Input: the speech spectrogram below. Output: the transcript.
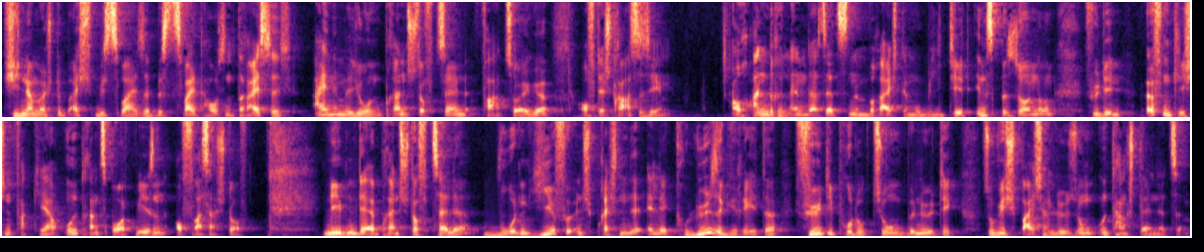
China möchte beispielsweise bis 2030 eine Million Brennstoffzellenfahrzeuge auf der Straße sehen. Auch andere Länder setzen im Bereich der Mobilität, insbesondere für den öffentlichen Verkehr und Transportwesen, auf Wasserstoff. Neben der Brennstoffzelle wurden hierfür entsprechende Elektrolysegeräte für die Produktion benötigt, sowie Speicherlösungen und Tankstellennetze.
